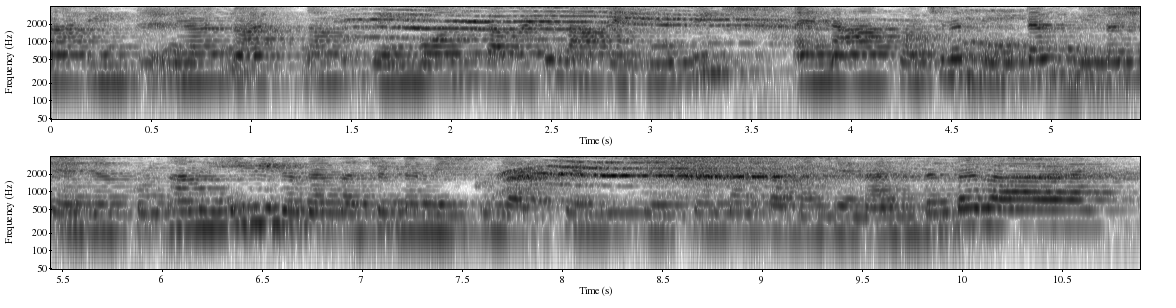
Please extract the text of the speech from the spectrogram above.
నా టెంపరే నాకు పెయిన్ బాల్స్ కాబట్టి నా ప్రెగ్నెన్సీ అండ్ నాకు వచ్చిన సింటమ్స్ మీతో షేర్ చేసుకుంటాను. ఈ వీడియో కానీ నచ్చుంటే మీకు లైక్ చేయండి షేర్ చేయండి అని కమెంట్ చేయండి. అండ్ బాయ్ బాయ్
